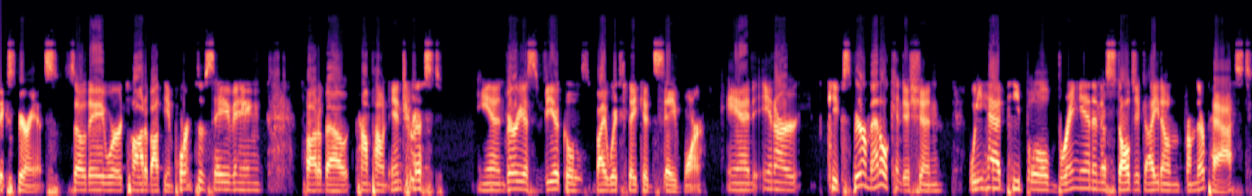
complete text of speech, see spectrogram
experience. So they were taught about the importance of saving, taught about compound interest, and various vehicles by which they could save more. And in our experimental condition, we had people bring in a nostalgic item from their past.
